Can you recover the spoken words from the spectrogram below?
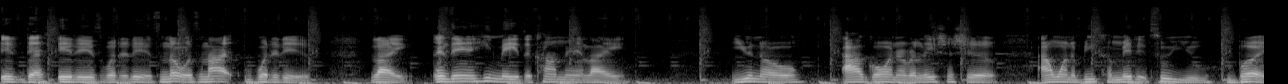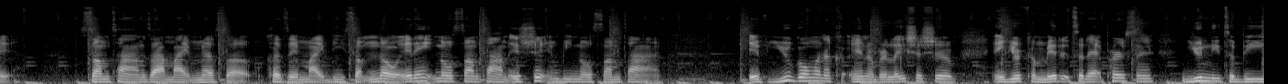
it that it is what it is. No, it's not what it is. Like, and then he made the comment like, you know, I'll go in a relationship. I want to be committed to you, but sometimes I might mess up because it might be something. No, it ain't no sometime. It shouldn't be no sometime if you go in a in a relationship and you're committed to that person, you need to be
